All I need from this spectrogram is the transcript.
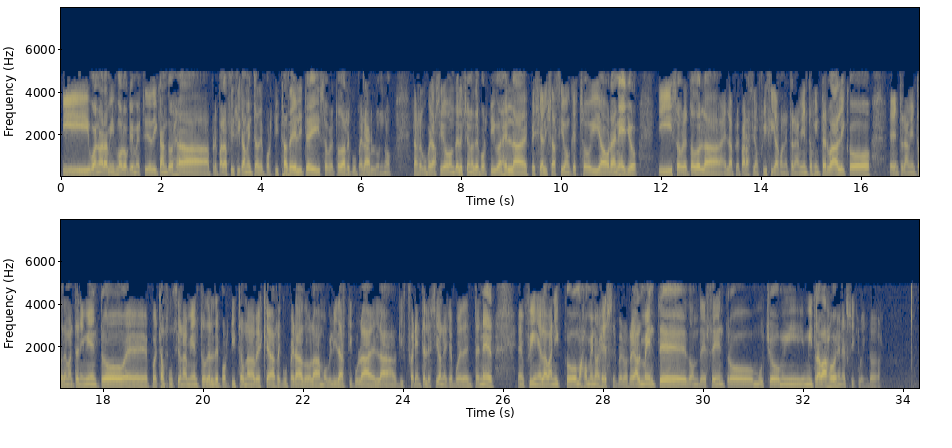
y bueno, ahora mismo lo que me estoy dedicando es a preparar físicamente a deportistas de élite y sobre todo a recuperarlos, ¿no? La recuperación de lesiones deportivas es la especialización que estoy ahora en ello y sobre todo en la, en la preparación física con entrenamientos interválicos, entrenamientos de mantenimiento, eh, puesta en funcionamiento del deportista una vez que ha recuperado la movilidad articular en las diferentes lesiones que pueden tener. En fin, el abanico más o menos es ese, pero realmente donde centro mucho mi, mi trabajo es en el ciclo indoor.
